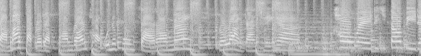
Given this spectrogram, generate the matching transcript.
สามารถปรับระดับความร้อนของอุณหภูมิฝารองนั่ง ระหว่างการใช้งาน c o w a y Digital b d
